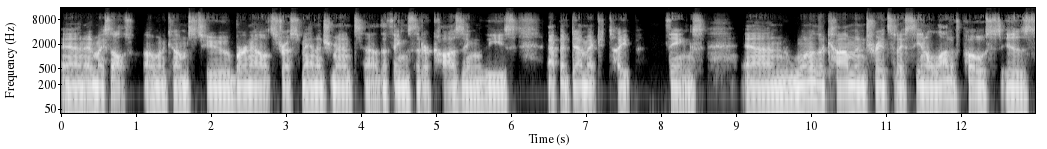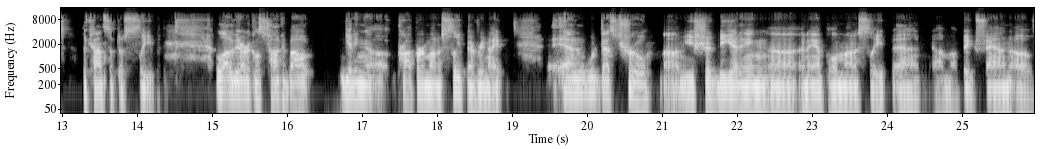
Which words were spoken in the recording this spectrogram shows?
and, and myself uh, when it comes to burnout, stress management, uh, the things that are causing these epidemic type things. And one of the common traits that I see in a lot of posts is the concept of sleep. A lot of the articles talk about getting a proper amount of sleep every night. And that's true. Um, you should be getting uh, an ample amount of sleep. And I'm a big fan of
